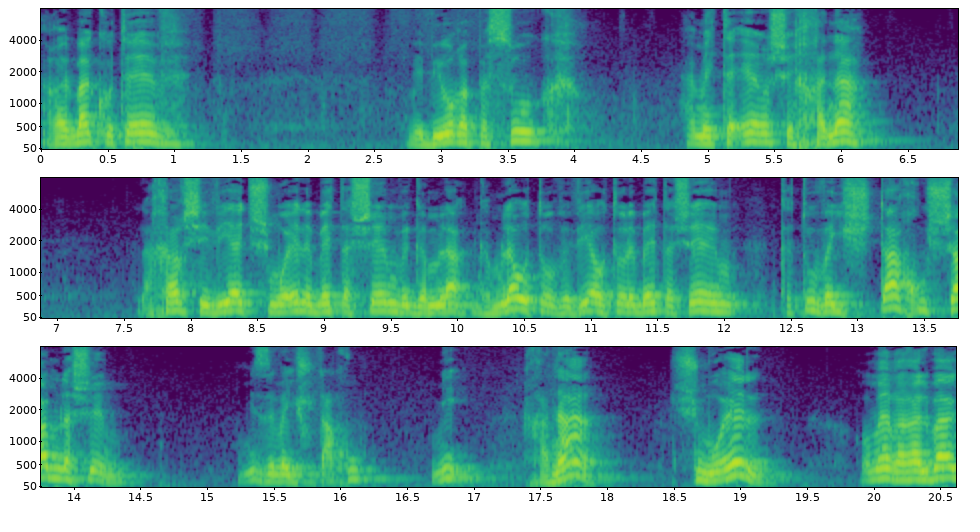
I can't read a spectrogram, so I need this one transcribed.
הרלב"ג כותב בביאור הפסוק המתאר שחנה, לאחר שהביאה את שמואל לבית השם וגמלה, גמלה אותו והביאה אותו לבית השם, כתוב וישתחו שם לשם. מי זה וישתחו? מי? חנה? שמואל? אומר הרלב"ג,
